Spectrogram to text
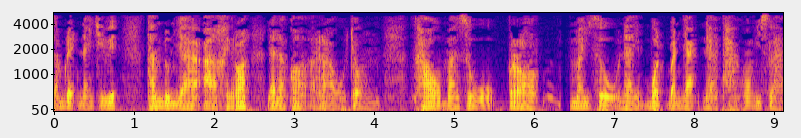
สำเร็จในชีวิต ทั้งดุนยาอาคิรอและแล้วก็เราจงเข้ามาสู่กรอบไม่สู่ในบทบัญญัติแนวทางของอิสลาม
